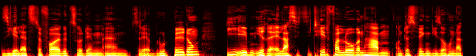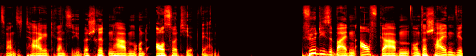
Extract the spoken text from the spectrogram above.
siehe letzte Folge zu, dem, ähm, zu der Blutbildung, die eben ihre Elastizität verloren haben und deswegen diese 120-Tage-Grenze überschritten haben und aussortiert werden. Für diese beiden Aufgaben unterscheiden wir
